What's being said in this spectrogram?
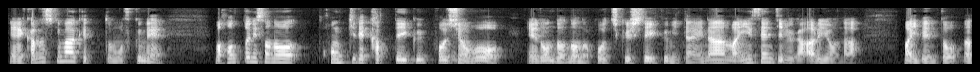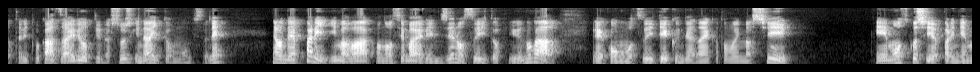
えー、株式マーケットも含め、まあ本当にその本気で買っていくポジションを、えどんどんどんどん構築していくみたいな、まあインセンティブがあるような、まあイベントだったりとか材料っていうのは正直ないと思うんですよね。なのでやっぱり今はこの狭いレンジでの推移というのが、今後も続いていくんではないかと思いますし、えもう少しやっぱり年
